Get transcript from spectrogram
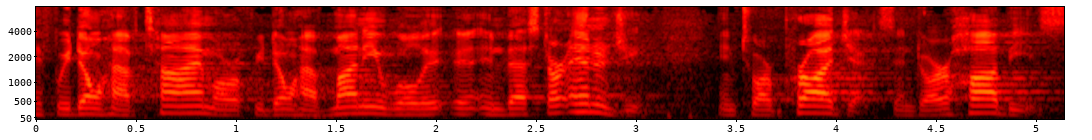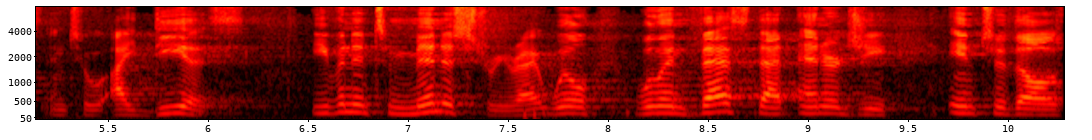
if we don't have time or if we don't have money, we'll uh, invest our energy into our projects, into our hobbies, into ideas, even into ministry, right? We'll, we'll invest that energy into those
